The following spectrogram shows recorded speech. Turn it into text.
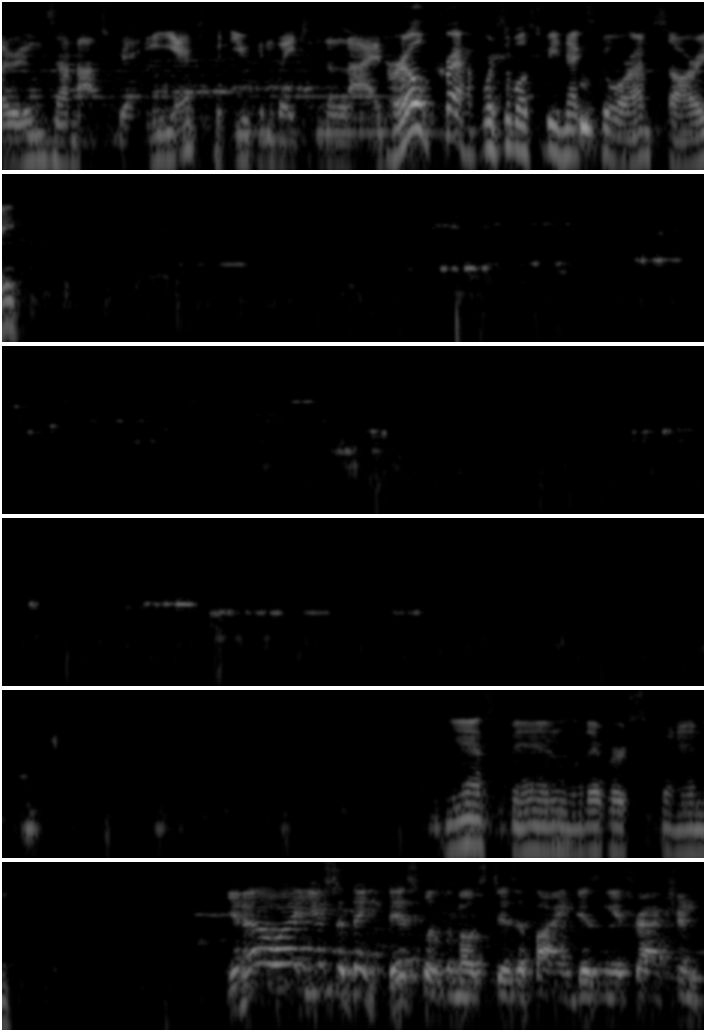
Your rooms are not ready yet, but you can wait in the library. Oh crap, we're supposed to be next door. I'm sorry. Yeah, spin, whatever, spin. You know, I used to think this was the most Disneyfying Disney attraction.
